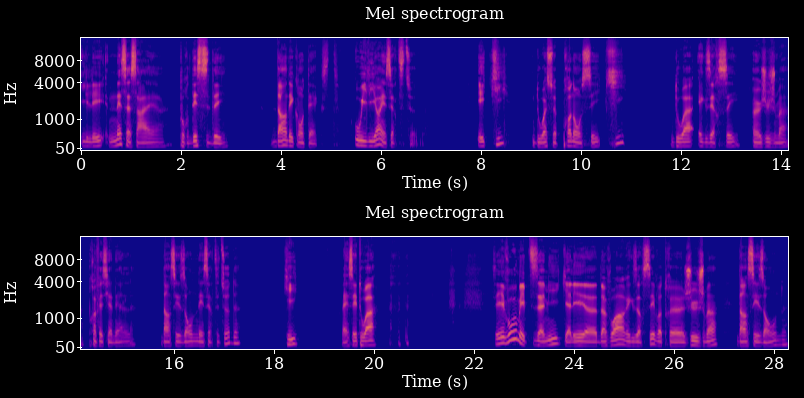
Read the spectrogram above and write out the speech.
il est nécessaire pour décider dans des contextes où il y a incertitude. Et qui doit se prononcer, qui doit exercer un jugement professionnel dans ces zones d'incertitude? Qui? Ben c'est toi. c'est vous, mes petits amis, qui allez euh, devoir exercer votre jugement dans ces zones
